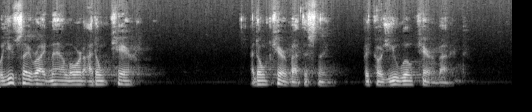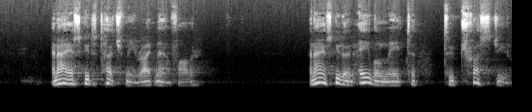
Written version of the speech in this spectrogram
Will you say right now, Lord, I don't care? I don't care about this thing because you will care about it. And I ask you to touch me right now, Father. And I ask you to enable me to, to trust you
